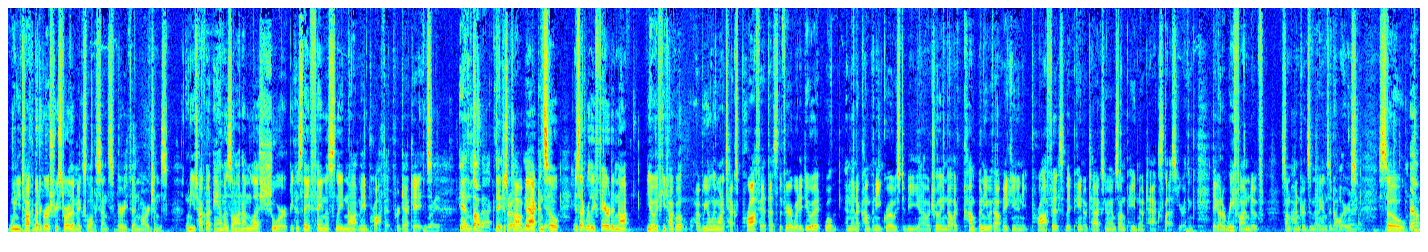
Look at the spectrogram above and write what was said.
When you talk about a grocery store, that makes a lot of sense. Very thin margins. When you talk about Amazon, I'm less sure because they've famously not made profit for decades. Right. Yeah, And plow back. They, They just throw- plow it yeah, back. And yeah. so, is that really fair to not? You know, if you talk about uh, we only want to tax profit, that's the fair way to do it. Well, and then a company grows to be you know a trillion dollar company without making any profit, so they pay no tax. You know, Amazon paid no tax last year. I think they got a refund of some hundreds of millions of dollars. So Yeah.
